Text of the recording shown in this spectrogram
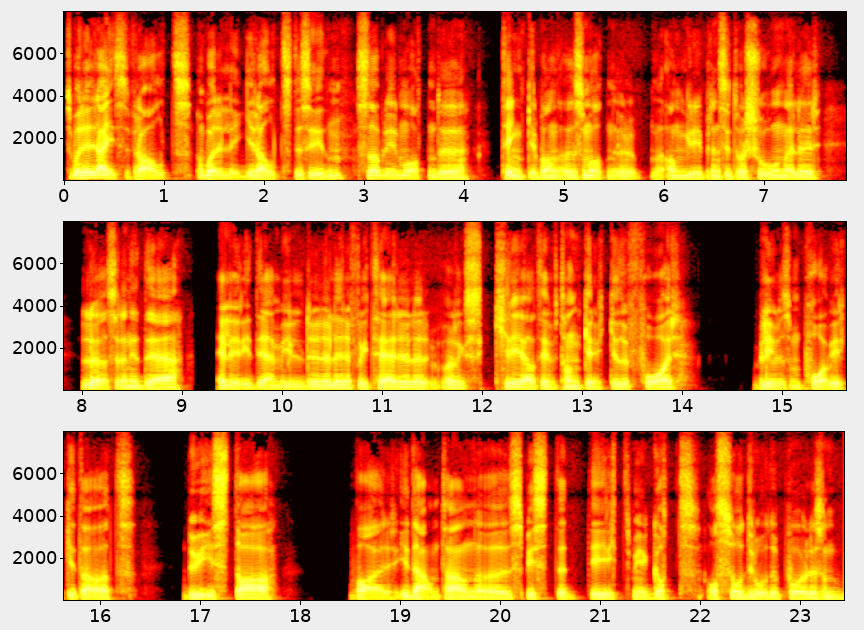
du bare reiser fra alt og bare legger alt til siden, så da blir måten du tenker på annerledes, måten du angriper en situasjon eller løser en idé eller idémylder eller reflekterer eller hva slags kreativ tankerekke du får, blir liksom påvirket av at du i stad var i downtown og spiste drittmye godt, og så dro du på liksom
